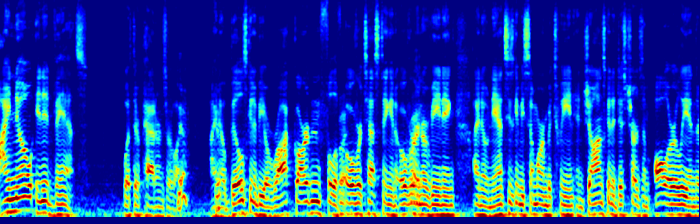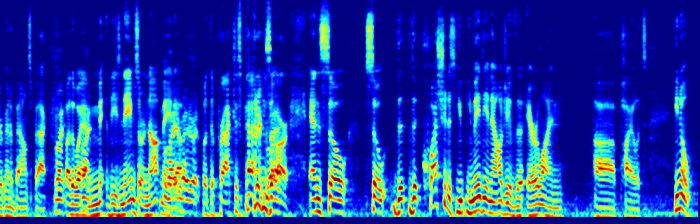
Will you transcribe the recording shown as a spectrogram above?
I know in advance what their patterns are like. Yeah. I know Bill's going to be a rock garden full of Right. over testing and over intervening. I know Nancy's going to be somewhere in between, and John's going to discharge them all early and they're going to bounce back. Right, By the way, right. these names are not made Right, up, right, right. but the practice patterns Right. are. And so, so the, the question is you, you made the analogy of the airline uh, pilots. You know,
